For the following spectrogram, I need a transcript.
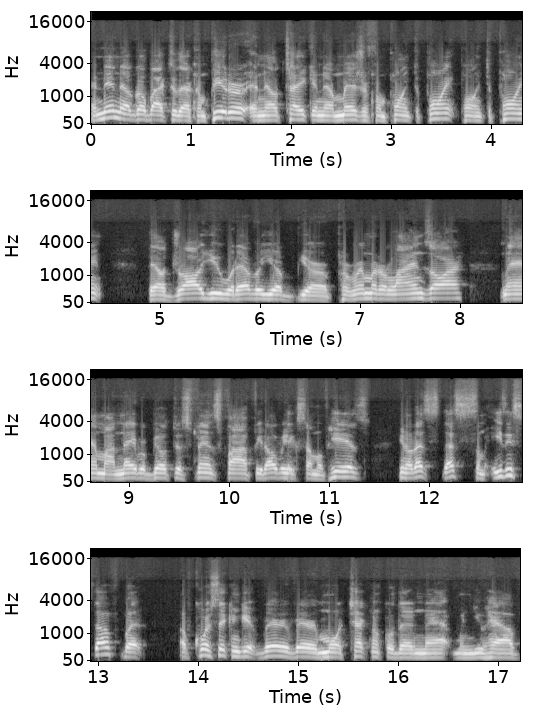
And then they'll go back to their computer and they'll take and they'll measure from point to point, point to point. They'll draw you whatever your your perimeter lines are. Man, my neighbor built this fence five feet over here, some of his. You know, that's that's some easy stuff, but of course it can get very, very more technical than that when you have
